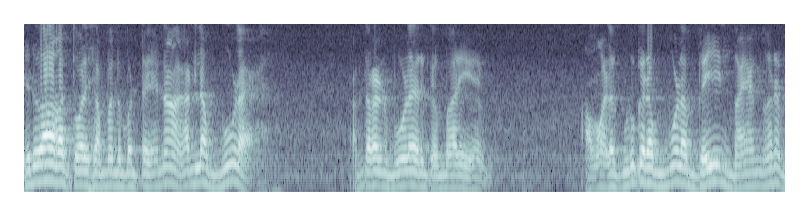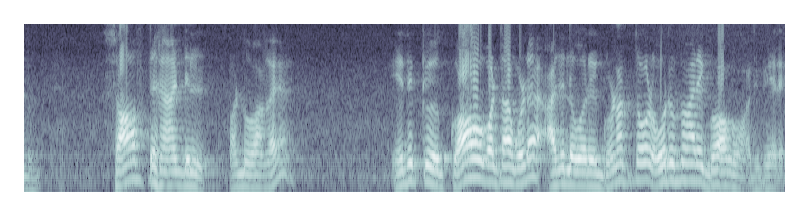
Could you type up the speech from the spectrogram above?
நிர்வாகத்துறை சம்மந்தப்பட்ட ஏன்னா நல்ல மூளை. சந்திரன் மூளை இருக்கிற மாதிரி அவங்களுக்கு கொடுக்குற மூளை பிரெயின் பயங்கரம் சாஃப்ட் ஹேண்டில் பண்ணுவாங்க. எதுக்கு கோபப்பட்டால் கூட அதில் ஒரு குணத்தோடு ஒரு மாதிரி கோபம் அது பேர்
